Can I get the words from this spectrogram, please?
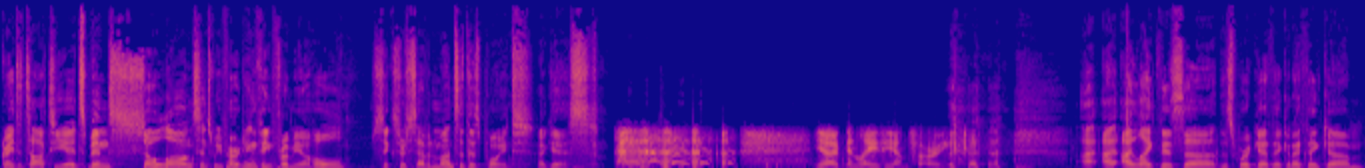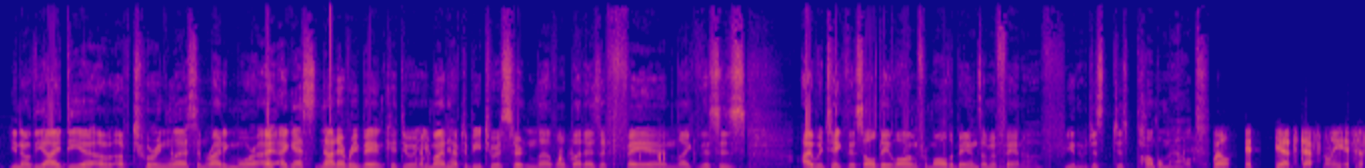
Great to talk to you. It's been so long since we've heard anything from you. A whole six or seven months at this point, I guess. yeah, I've been lazy. I'm sorry. I, I, I, like this uh, this work ethic, and I think um, you know the idea of, of touring less and writing more. I, I, guess not every band could do it. You might have to be to a certain level, but as a fan, like this is, I would take this all day long from all the bands I'm a fan of. You know, just just pump them out. Well, it yeah, it's definitely it's a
